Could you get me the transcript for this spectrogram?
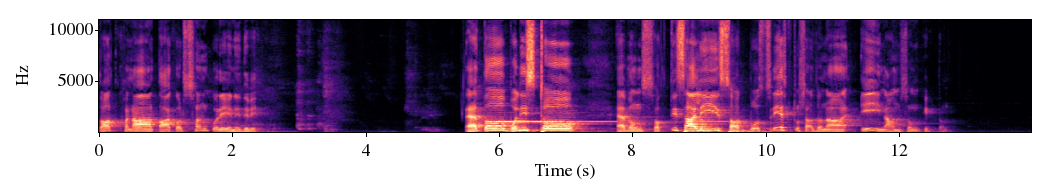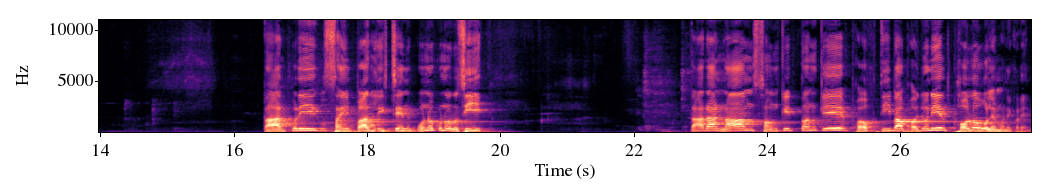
তৎক্ষণাৎ আকর্ষণ করে এনে দেবে। এত বলিষ্ঠ এবং শক্তিশালী সর্বশ্রেষ্ঠ সাধনা এই নাম সংকীর্তন। তারপরে গোসাইপাদ লিখছেন, কোন কোন রসিক। তারা নাম সংকীর্তনকে ভক্তি বা ভজনের ফলও বলে মনে করেন।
